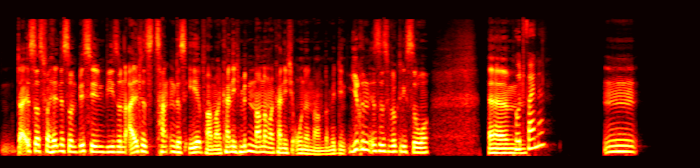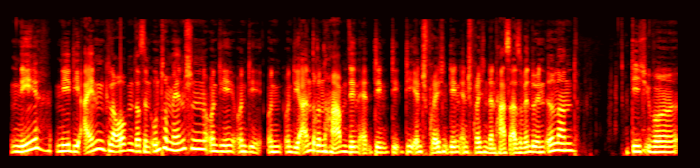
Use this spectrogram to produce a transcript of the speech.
da ist das Verhältnis so ein bisschen wie so ein altes, zankendes Ehepaar. Man kann nicht miteinander, man kann nicht ohne einander. Mit den Iren ist es wirklich so, ähm, Todfeinde? Nee, nee, die einen glauben, das sind Untermenschen und die und die und und die anderen haben den den die, die entsprechend den entsprechenden Hass. Also wenn du in Irland dich über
